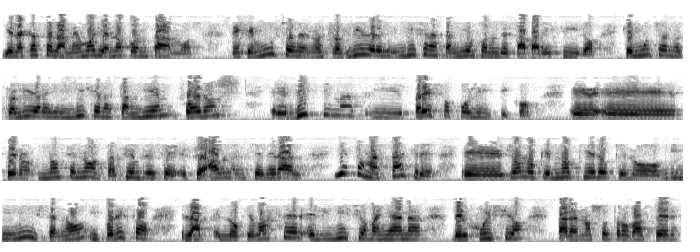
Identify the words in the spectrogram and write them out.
Y en la Casa de la Memoria no contamos de que muchos de nuestros líderes indígenas también fueron desaparecidos, que muchos de nuestros líderes indígenas también fueron eh, víctimas y presos políticos. Eh, eh, pero no se nota, siempre se, se, habla en general. Y esta masacre, eh, yo lo que no quiero que lo minimicen, ¿no? Y por eso la, lo que va a ser el inicio mañana del juicio para nosotros va a ser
